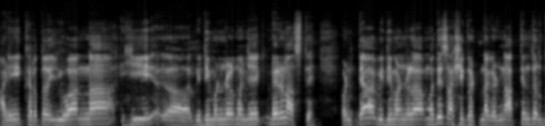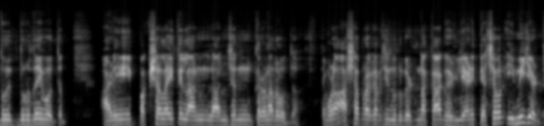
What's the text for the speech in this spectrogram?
आणि खरं तर युवांना ही विधिमंडळ म्हणजे एक प्रेरणा असते. पण त्या विधिमंडळामध्येच अशी घटना घडणं अत्यंत दु दुर्दैव होतं. आणि पक्षालाही ते लान लांछन करणारं होतं. त्यामुळं अशा प्रकारची दुर्घटना का घडली आणि त्याच्यावर इमिजिएट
